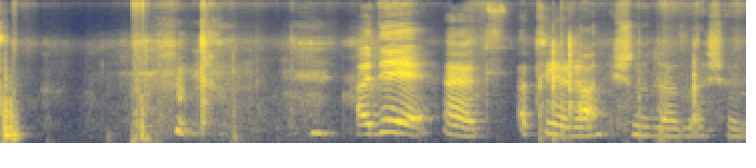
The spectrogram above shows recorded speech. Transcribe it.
Hadi. Evet atıyorum. Şunu biraz daha şöyle.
